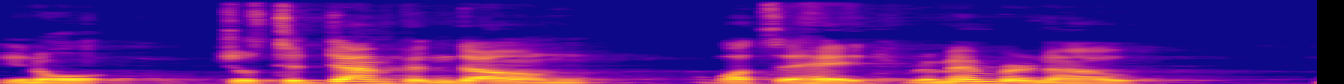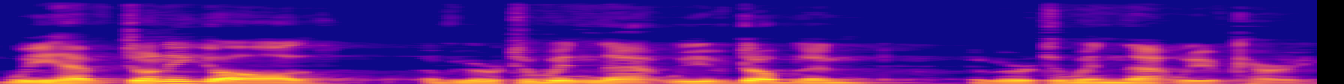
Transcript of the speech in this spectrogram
you know, just to dampen down what's ahead, remember now, we have Donegal. If we were to win that, we have Dublin. If we were to win that, we have Kerry.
